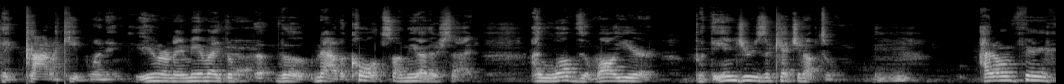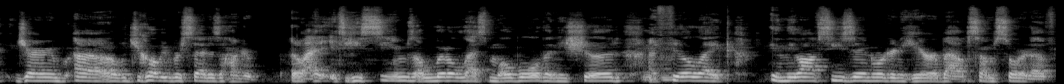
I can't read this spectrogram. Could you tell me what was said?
They gotta keep winning. You know what I mean? Like the Yeah. the, the now the Colts on the other side. I loved him all year, but the injuries are catching up to them. I don't think Jeremy uh, Jacoby Brissett is hundred. He seems a little less mobile than he should. I feel like in the off season we're going to hear about some sort of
